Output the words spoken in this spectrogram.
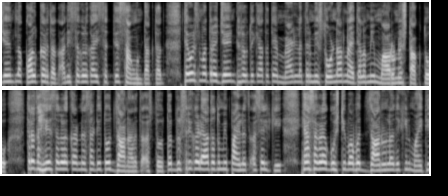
जयंतला कॉल करतात आणि सगळं काही सत्य सांगून टाकतात. त्यावेळेस मात्र जयंत ठरवतं की आता त्या मॅडला तर मी सोडणार नाही त्याला मी मारूनच टाकतो. तर आता हे सगळं करण्यासाठी तो जाणारच असतो. तर दुसरीकडे आता तुम्ही पाहिलंच असेल की ह्या सगळ्या गोष्टीबाबत जानूला देखील माहिती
